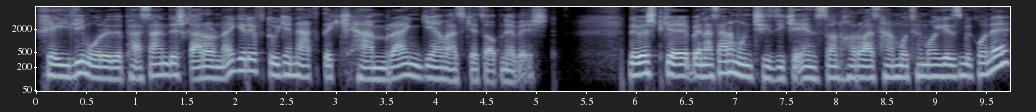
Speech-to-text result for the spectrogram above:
خیلی مورد پسندش قرار نگرفت و یه نقد کمرنگی هم از کتاب نوشت نوشت که به نظرمون چیزی که انسانها رو از هم متمایز می‌کنه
